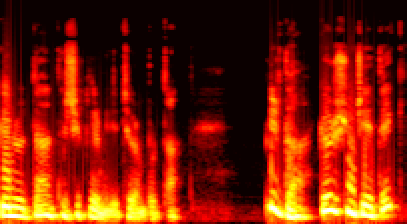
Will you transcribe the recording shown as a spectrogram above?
gönülden teşekkürlerimi iletiyorum buradan. Bir daha görüşünceye dek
